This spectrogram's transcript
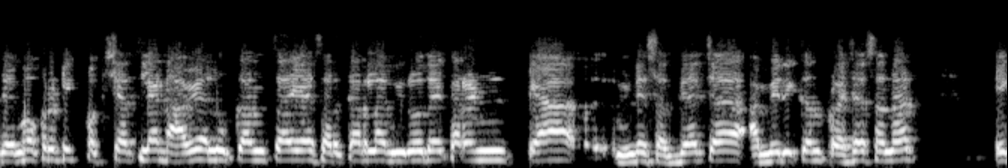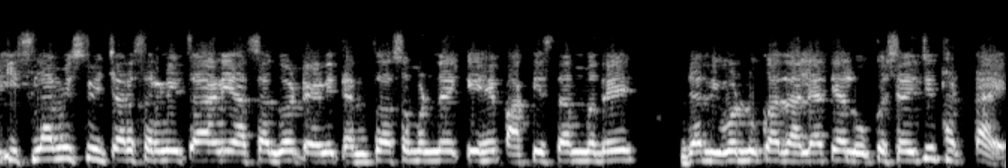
डेमोक्रेटिक पक्षातल्या डाव्या लोकांचा या सरकारला विरोध आहे कारण त्या म्हणजे सध्याच्या अमेरिकन प्रशासनात एक इस्लामिस्ट विचारसरणीचा आणि असा गट आहे. आणि त्यांचं असं म्हणणं आहे की हे पाकिस्तानमध्ये ज्या निवडणुका झाल्या त्या लोकशाहीची थट्टा आहे.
